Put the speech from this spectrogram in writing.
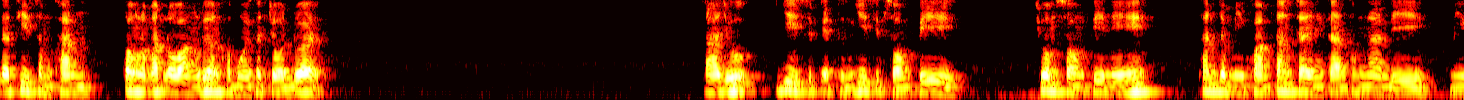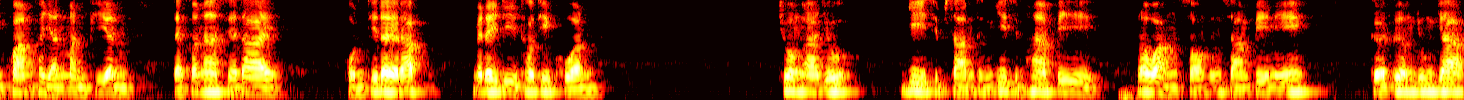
และที่สำคัญต้องระมัดระวังเรื่องขโมยขโจรด้วย อายุ 21-22 ปี ช่วง 2 ปีนี้ ท่านจะมีความตั้งใจในการทำงานดี มีความขยันหมั่นเพียร แต่ก็น่าเสียดาย ผลที่ได้รับไม่ได้ดีเท่าที่ควร ช่วงอายุ 23-25 ปี ระหว่าง 2-3 ปีนี้ เกิดเรื่องยุ่งยาก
